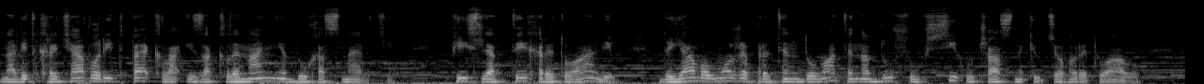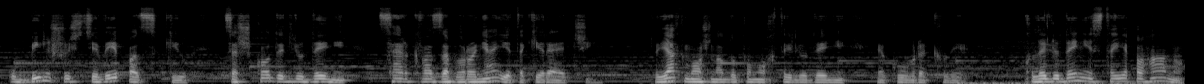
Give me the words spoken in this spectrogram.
на відкриття воріт пекла і заклинання духа смерті. Після тих ритуалів диявол може претендувати на душу всіх учасників цього ритуалу. У більшості випадків це шкодить людині. Церква забороняє такі речі. То як можна допомогти людині, яку врекли? Коли людині стає погано,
